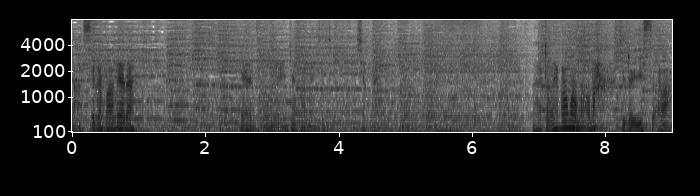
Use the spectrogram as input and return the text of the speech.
哪四个方面呢？先从人这方面去想想办法啊，找人帮帮忙吧，就这个意思啊。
